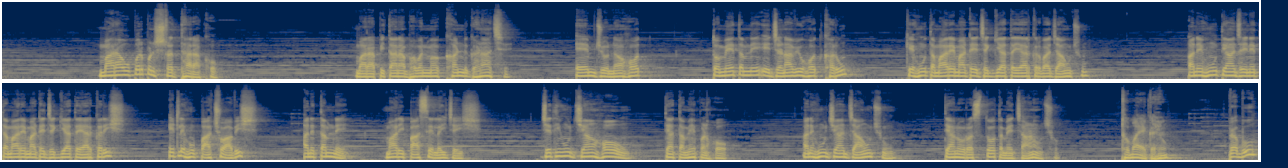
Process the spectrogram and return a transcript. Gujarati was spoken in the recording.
મારા ઉપર પણ શ્રદ્ધા રાખો. મારા પિતાના ભવનમાં ખંડ ઘણા છે. એમ જો ન હોત, તો મેં તમને એ જણાવ્યું હોત ખરું કે હું તમારે માટે જગ્યા તૈયાર કરવા જાઉં છું અને હું ત્યાં જઈને તમારે માટે જગ્યા તૈયાર કરીશ એટલે હું પાછો આવીશ અને તમને મારી પાસે લઈ જઈશ. જેથી હું જ્યાં હોઉં ત્યાં તમે પણ હો. અને હું જ્યાં જાઉં છું ત્યાંનો રસ્તો તમે જાણો છો. થોમાએ કહ્યું પ્રભુ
